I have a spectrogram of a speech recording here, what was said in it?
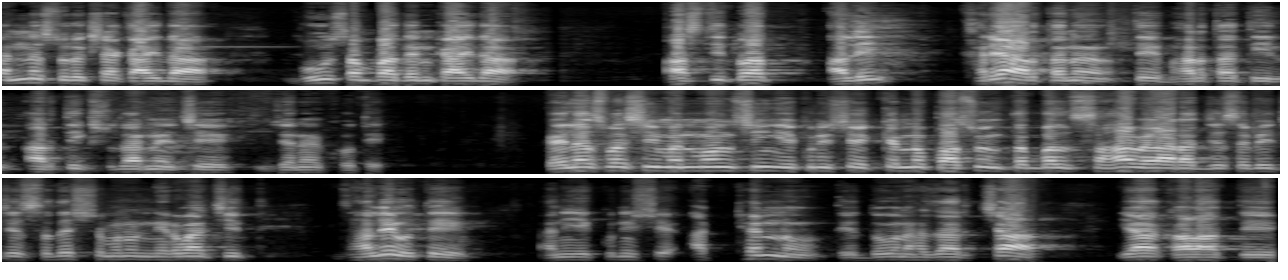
अन्न सुरक्षा कायदा भूसंपादन कायदा अस्तित्वात आले. खऱ्या अर्थानं ते भारतातील आर्थिक सुधारणेचे जनक होते. कैलासवासी मनमोहन सिंग एकोणीसशे एक्क्याण्णवपासून तब्बल सहा वेळा राज्यसभेचे सदस्य म्हणून निर्वाचित झाले होते आणि एकोणीसशे अठ्ठ्याण्णव ते दोन हजार चार या काळात ते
